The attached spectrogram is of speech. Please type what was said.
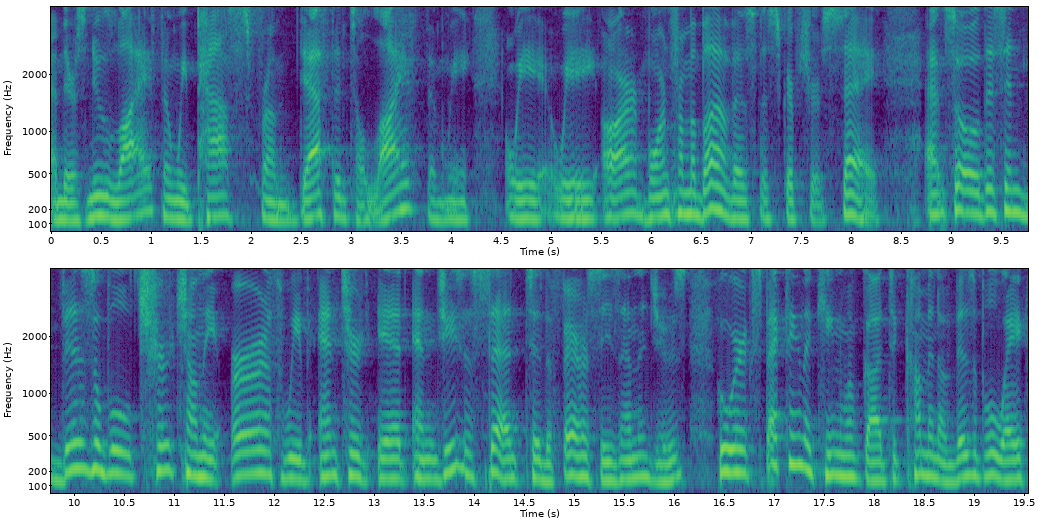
and there's new life and we pass from death into life and we, we, we are born from above, as the scriptures say. And so, this invisible church on the earth, we've entered it. And Jesus said to the Pharisees and the Jews who were expecting the kingdom of God to come in a visible way,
